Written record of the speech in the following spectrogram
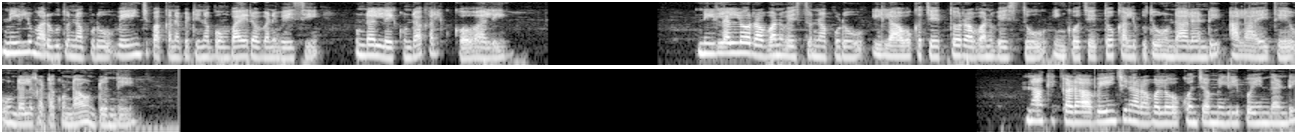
నీళ్ళు మరుగుతున్నప్పుడు వేయించి పక్కన పెట్టిన బొంబాయి రవ్వని వేసి ఉండలు లేకుండా కలుపుకోవాలి. నీళ్ళల్లో రవ్వను వేస్తున్నప్పుడు ఇలా ఒక చేత్తో రవ్వను వేస్తూ ఇంకో చేత్తో కలుపుతూ ఉండాలండి. అలా అయితే ఉండలు కట్టకుండా ఉంటుంది. నాకు ఇక్కడ వేయించిన రవ్వలో కొంచెం మిగిలిపోయిందండి.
